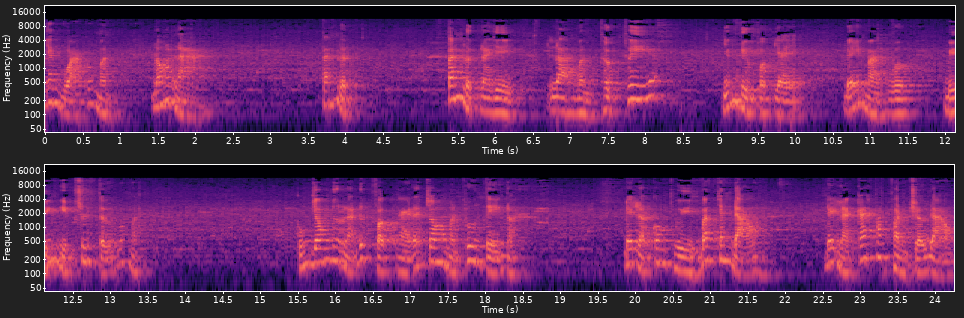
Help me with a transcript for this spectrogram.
nhân quả của mình đó là tánh lực. Tánh lực là gì? Là mình thực thi á, những điều Phật dạy để mà vượt biển nghiệp sinh tử của mình cũng giống như là Đức Phật, Ngài đã cho mình phương tiện rồi. Đây là con thuyền bát chánh đạo. Đây là các pháp phần trợ đạo.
